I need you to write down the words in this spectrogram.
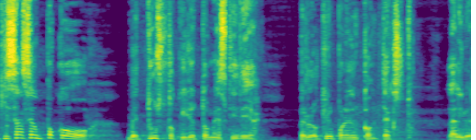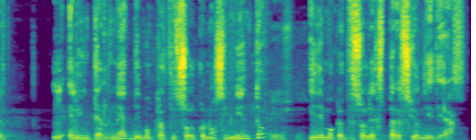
quizás sea un poco vetusto que yo tome esta idea, pero lo quiero poner en contexto. La el Internet democratizó el conocimiento y democratizó la expresión de ideas.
